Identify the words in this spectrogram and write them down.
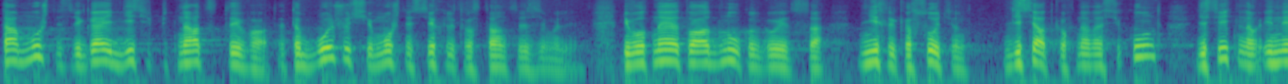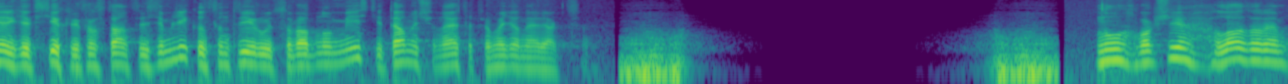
Там мощность достигает 10-15 ватт. Это больше, чем мощность всех электростанций Земли. И вот на эту одну, как говорится, несколько сотен десятков наносекунд, действительно энергия всех электростанций Земли концентрируется в одном месте, и там начинается термоядерная реакция. Ну, вообще лазеры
